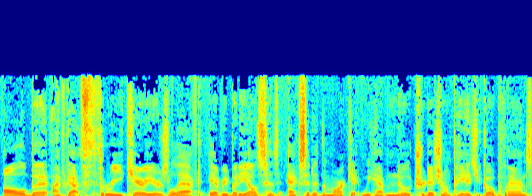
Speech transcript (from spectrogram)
all but I've got three carriers left. Everybody else has exited the market. We have no traditional pay as you go plans.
